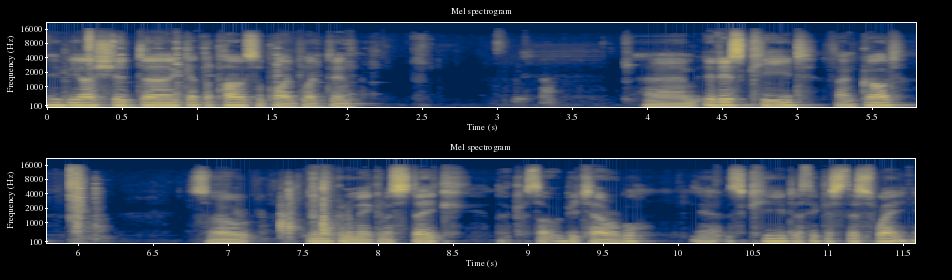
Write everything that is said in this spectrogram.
maybe I should uh, get the power supply plugged in. Um, it is keyed, thank God. So you're not going to make a mistake because that would be terrible. Yeah, it's keyed. I think it's this way.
